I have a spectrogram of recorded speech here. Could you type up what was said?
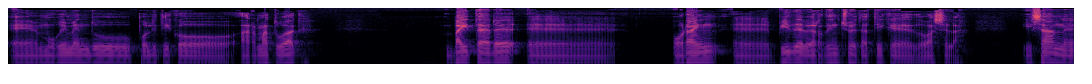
e, mugimendu politiko armatuak baita ere e, orain e, bide berdintxoetatik e, doazela. Izan e,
